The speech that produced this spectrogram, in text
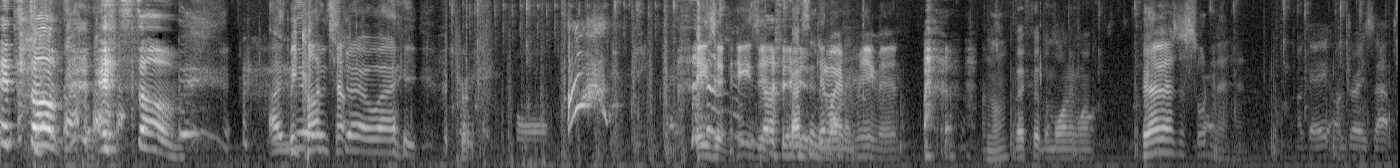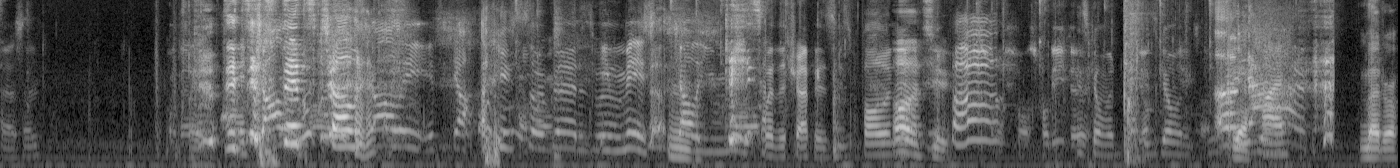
It's Tom! It's Tom! I We knew can't it tell- straight away. He's in, he's in. Not That's in Get away from me, man. They've got the morning one. Whoever has a sword in their hand. Okay, Andre's that person. It's, It's Charlie. it's Charlie. Charlie, it's Charlie. He's so bad as You well. missed, Charlie. You missed. Where the trap is, he's falling. Oh, me. that's you. Ah! He's coming. He's coming. Yeah. Hi. Murderer.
